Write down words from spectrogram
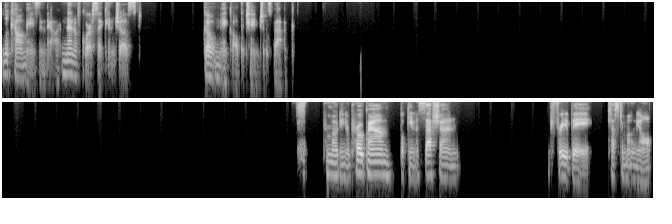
Look how amazing they are. And then, of course, I can just go and make all the changes back. Promoting your program, booking a session, freebie, testimonial.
